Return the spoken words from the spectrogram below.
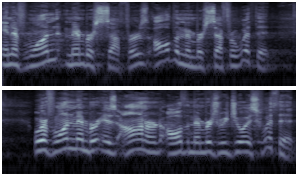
And if one member suffers, all the members suffer with it. Or if one member is honored, all the members rejoice with it.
